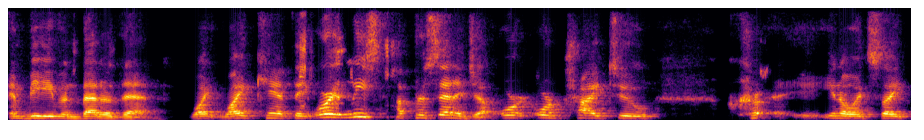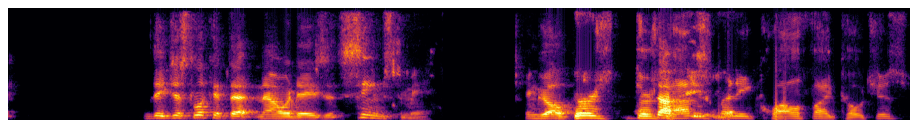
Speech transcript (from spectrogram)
and be even better then. Why why can't they, or at least a percentage of, or or try to, you know, it's like they just look at that nowadays. It seems to me, and go, there's there's not as many qualified coaches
